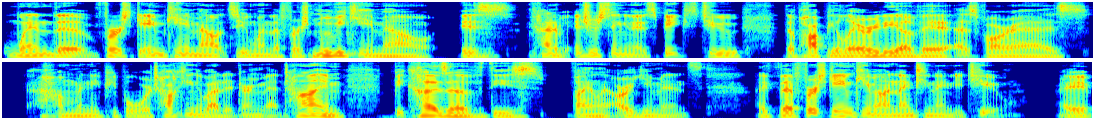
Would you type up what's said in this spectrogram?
when the first game came out to when the first movie came out is kind of interesting and it speaks to the popularity of it as far as how many people were talking about it during that time because of these violent arguments. Like the first game came out in 1992, right?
